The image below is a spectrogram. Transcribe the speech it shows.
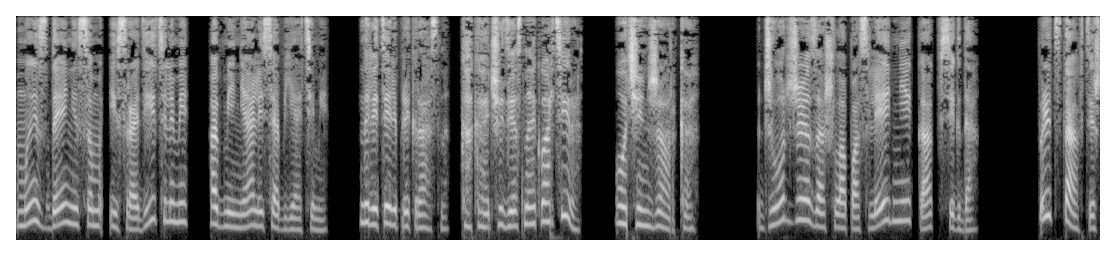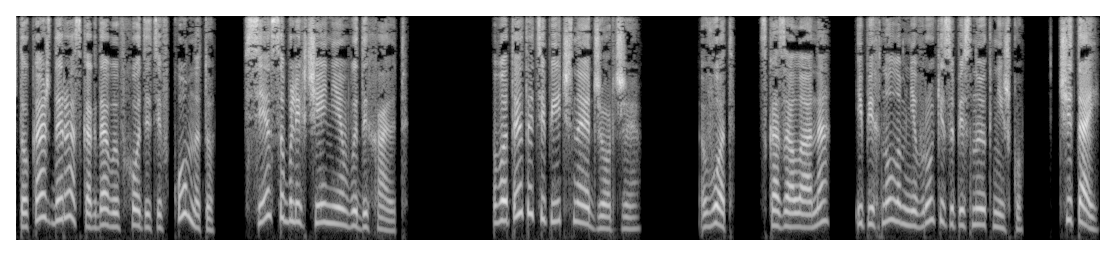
Мы с Деннисом и с родителями обменялись объятиями. Долетели прекрасно. Какая чудесная квартира. Очень жарко. Джорджия зашла последней, как всегда. Представьте, что каждый раз, когда вы входите в комнату, все с облегчением выдыхают. Вот это типичная Джорджия. «Вот», — сказала она и пихнула мне в руки записную книжку. «Читай».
